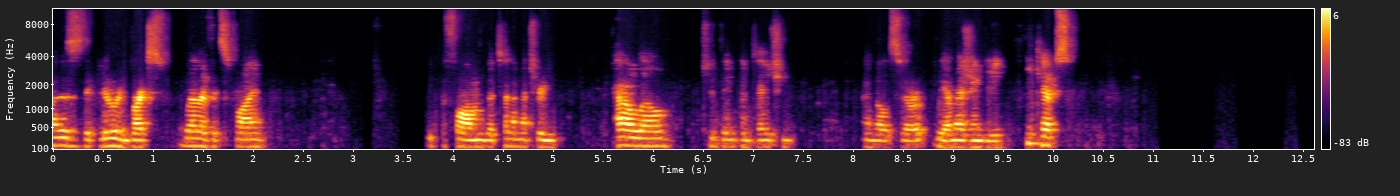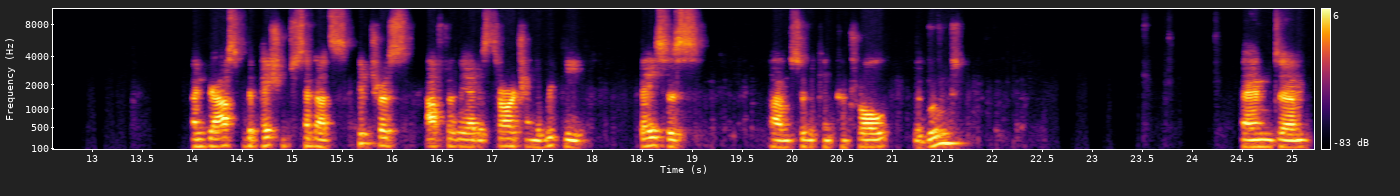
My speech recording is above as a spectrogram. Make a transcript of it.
This is the glue and works well if it's fine. We perform the telemetry parallel to the implantation. And also we are measuring the ECAPS. And we ask the patient to send us pictures after they are discharged on a weekly basis um, so we can control the wound. And um,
